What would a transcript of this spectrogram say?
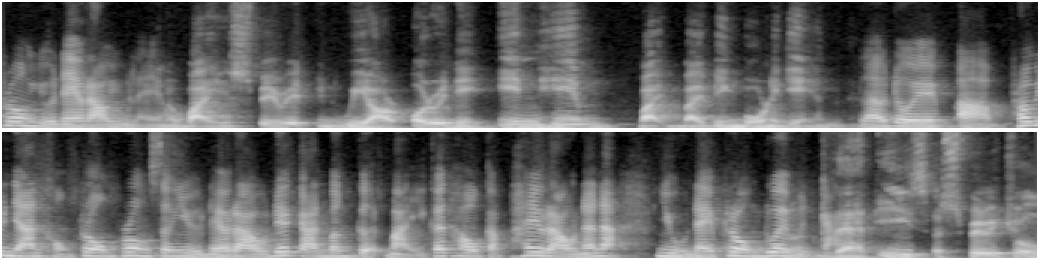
พระองค์อยู่ในเราอยู่แล้ You ว know, by His Spirit, and we are already in Him By, by being born again. แล้วโดยอ่าพระวิญญาณของพระองค์พระองค์ทรงอยู่ในเราด้วยการบังเกิดใหม่ก็เท่ากับให้เรานั้นอะอยู่ในพระองค์ด้วย You เห know, มือนกัน that is a spiritual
